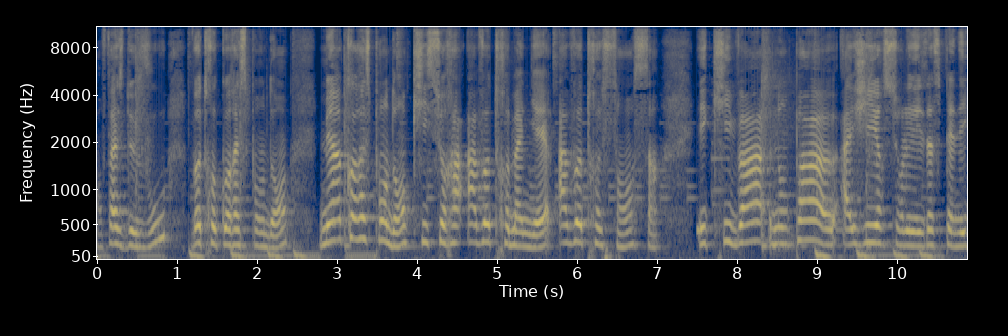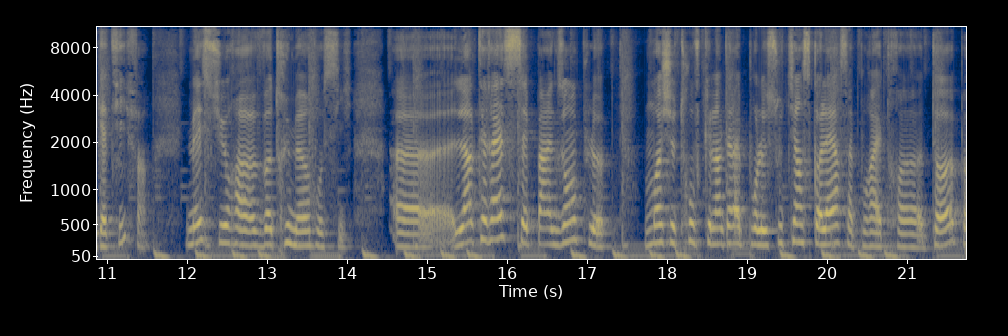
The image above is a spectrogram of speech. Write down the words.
en face de vous, votre correspondant, mais un correspondant qui sera à votre manière, à votre sens, et qui va non pas euh, agir sur les aspects négatifs, mais sur euh, votre humeur aussi. Euh, l'intérêt, c'est par exemple, moi je trouve que l'intérêt pour le soutien scolaire, ça pourrait être top.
